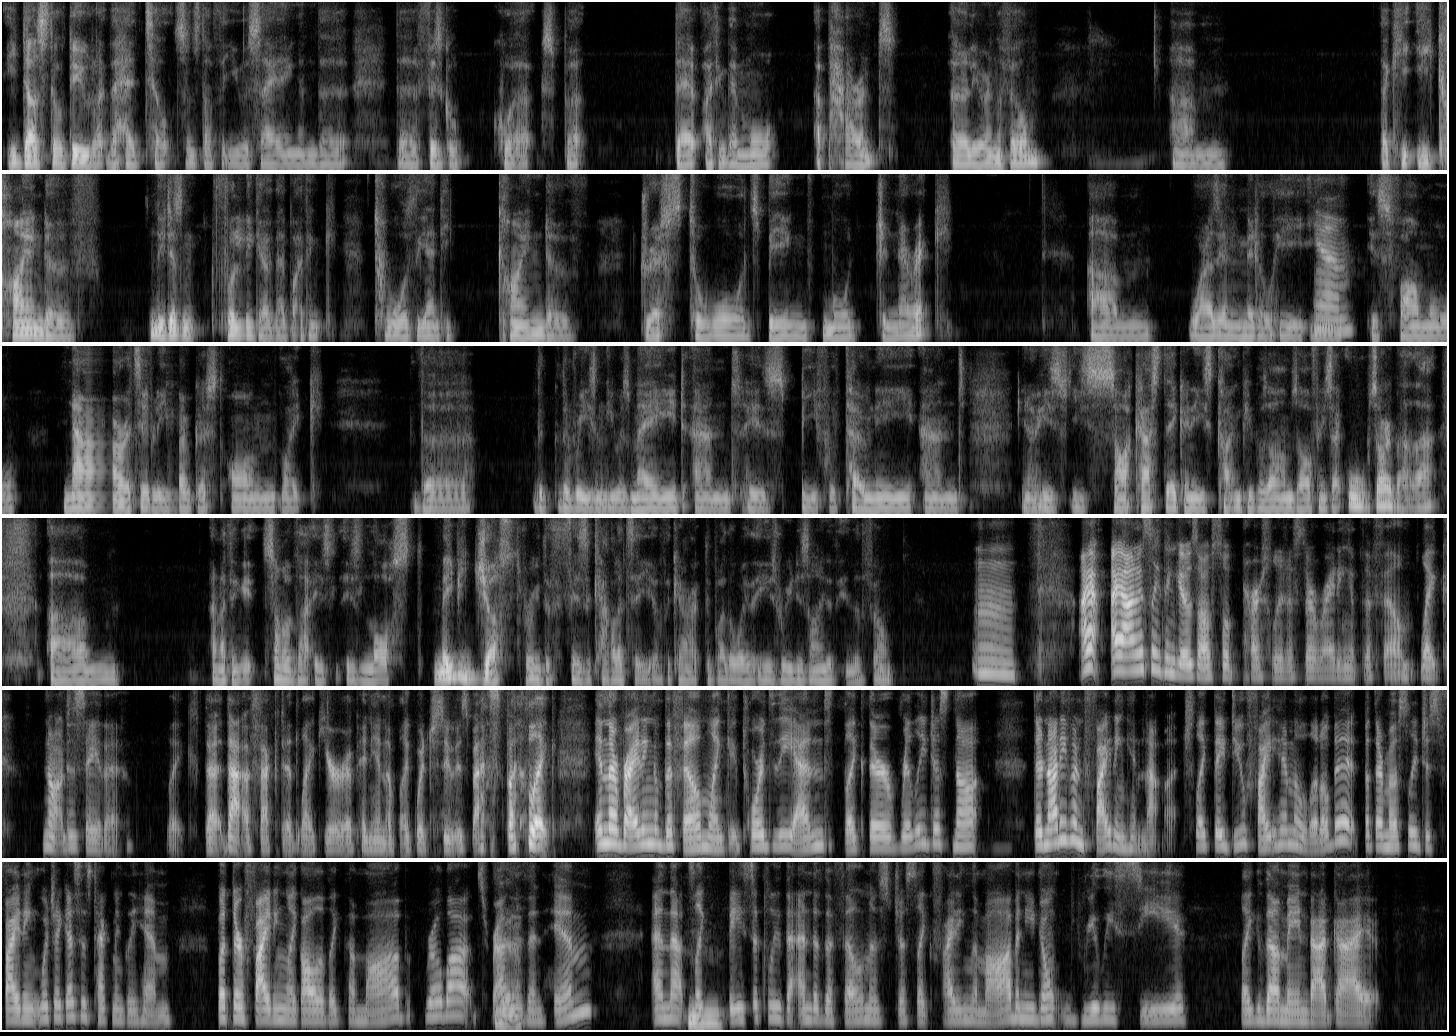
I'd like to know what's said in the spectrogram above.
he does still do like the head tilts and stuff that you were saying and the the physical quirks but they're i think they're more apparent earlier in the film um like he he kind of he doesn't fully go there but i think towards the end he kind of drifts towards being more generic um whereas in the middle he, he Yeah. is far more narratively focused on like the the the reason he was made and his beef with Tony and you know he's he's sarcastic and he's cutting people's arms off and he's like oh sorry about that um and I think it, some of that is is lost, maybe just through the physicality of the character by the way that he's redesigned at the end of the film. Mm. I I honestly think it was also partially just the writing of the film. Like, not to say that like that that affected like your opinion of like which suit is best, but like in the writing of the film, like towards the end, like they're really just not they're not even fighting him that much. Like they do fight him a little bit, but they're mostly just fighting, which I guess is technically him, but they're fighting like all of like the mob robots rather Yeah. than him. And that's like Mhm. basically the end of the film is just like fighting the mob, and you don't really see like the main bad guy,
